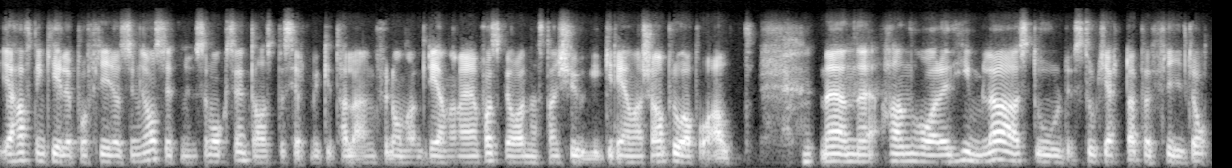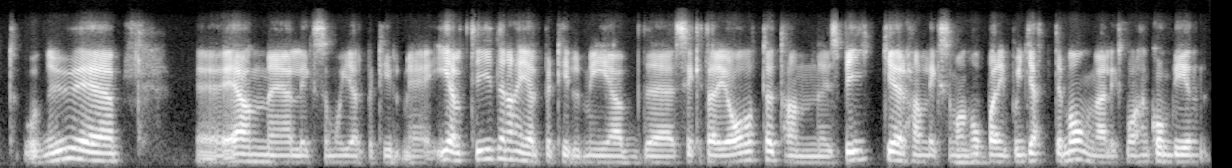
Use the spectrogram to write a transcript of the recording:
jag har haft en kille på friidrottsgymnasiet nu som också inte har speciellt mycket talang för någon av grenarna, även fast vi har nästan 20 grenar så han provar på allt. Men eh, han har en himla stor, stort hjärta för friidrott och nu är eh, är han med liksom och hjälper till med eltiderna, han hjälper till med eh, sekretariatet, han speaker, han, liksom, han hoppar in på jättemånga. Liksom, han kommer bli en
